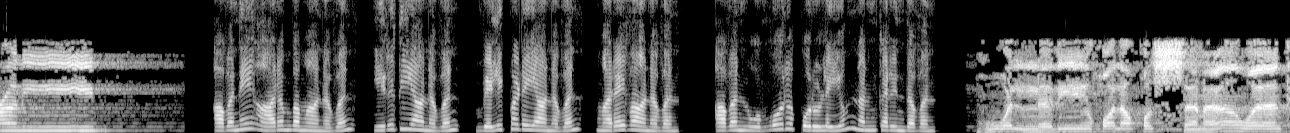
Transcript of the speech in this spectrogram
عليم அவனே ஆரம்பமானவன் இறுதியானவன் வெளிப்படையானவன் மறைவானவன் அவன் ஒவ்வொரு பொருளையும் நன்கறிந்தவன் هو الذي خلق السماوات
